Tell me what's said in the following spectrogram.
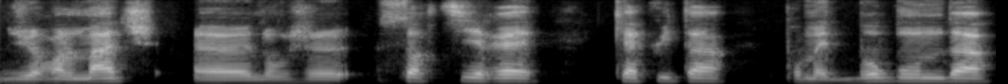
durant le match, donc je sortirai Kakuta pour mettre Bogonda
